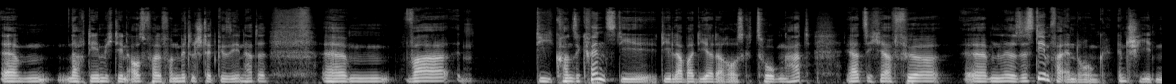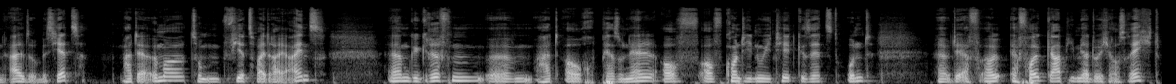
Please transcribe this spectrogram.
ähm, nachdem ich den Ausfall von Mittelstädt gesehen hatte, ähm, war die Konsequenz, die, die Labadia daraus gezogen hat. Er hat sich ja für ähm, eine Systemveränderung entschieden. Also bis jetzt hat er immer zum 4-2-3-1 ähm, gegriffen, ähm, hat auch personell auf, auf Kontinuität gesetzt und äh, der Erfolg, Erfolg gab ihm ja durchaus recht.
